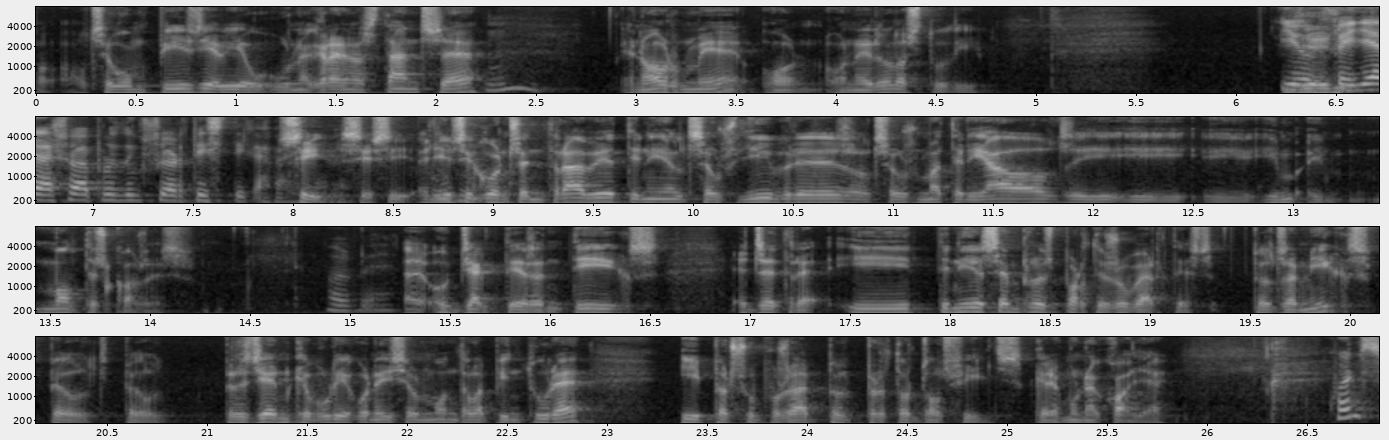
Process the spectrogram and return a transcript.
al, segon pis, hi havia una gran estança mm. enorme on, on era l'estudi. I on feia la seva producció artística. Sí, sí, sí. Allí s'hi concentrava, tenia els seus llibres, els seus materials i, i, i, i, i moltes coses. Molt bé. eh, objectes antics, etc. I tenia sempre les portes obertes pels amics, pels, pel, per gent que volia conèixer el món de la pintura i, per suposat, per, per tots els fills, que érem una colla. Quants,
